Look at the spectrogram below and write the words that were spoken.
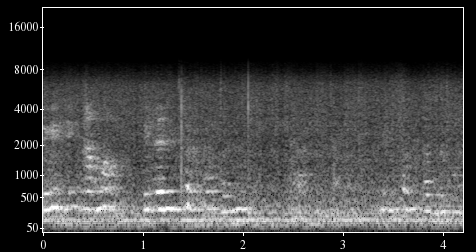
Hindi na mo. Pinalitan ko ba na? Pinalitan ka ba na?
